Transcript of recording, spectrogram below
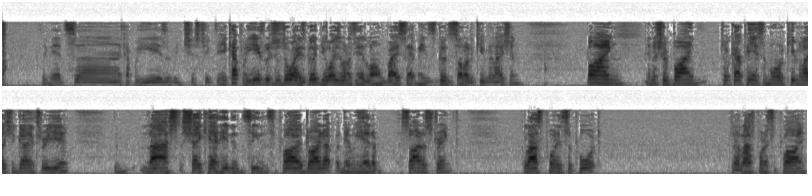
I think that's uh, a couple of years. Let me just check there. A couple of years, which is always good. You always want to see a long base. So that means good, solid accumulation. Buying, initial buying took up here. Some more accumulation going through here. The last shakeout here didn't see the supply dried up, and then we had a sign of strength last point of support, so last point of supply,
